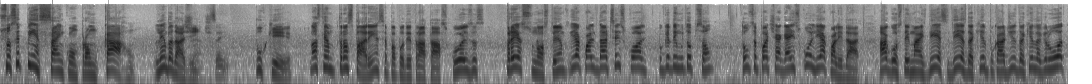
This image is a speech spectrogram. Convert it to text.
se você pensar em comprar um carro, lembra da gente. Isso aí. Porque nós temos transparência para poder tratar as coisas, preço nós temos e a qualidade você escolhe, porque tem muita opção. Então você pode chegar e escolher a qualidade. Ah, gostei mais desse, desse, daquilo, por causa disso, daquilo, daquilo outro.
